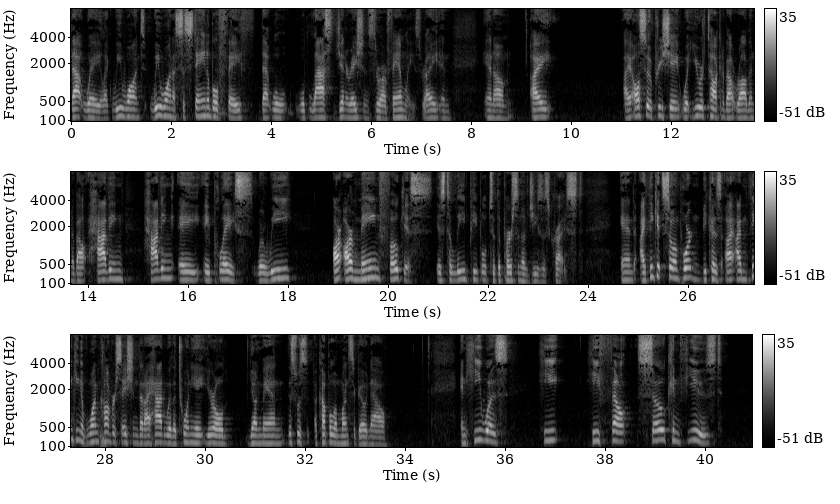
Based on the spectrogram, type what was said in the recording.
that way. Like we want, we want a sustainable faith that will, will last generations through our families, right? And, and um, I, I also appreciate what you were talking about, Robin, about having having a, a place where we our, our main focus is to lead people to the person of Jesus Christ. And I think it's so important because I, I'm thinking of one conversation that I had with a 28 year old young man. This was a couple of months ago now. And he was, he, he felt so confused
